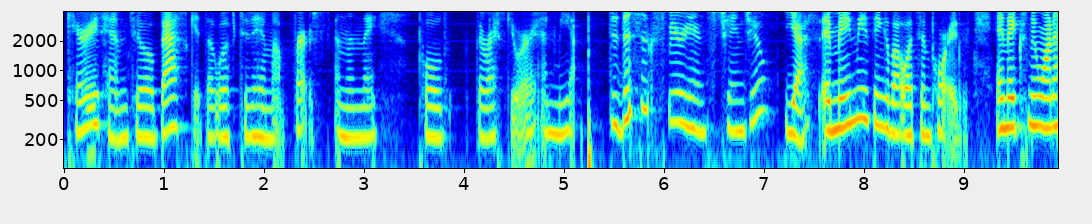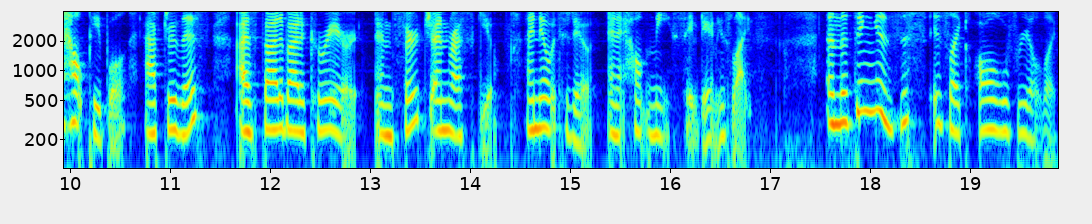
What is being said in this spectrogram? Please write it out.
carried him to a basket that lifted him up first, and then they pulled the rescuer and me up. Did this experience change you? Yes, it made me think about what's important. It makes me want to help people. After this, I've thought about a career in search and rescue. I know what to do, and it helped me save Danny's life. And the thing is, this is like all real. Like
